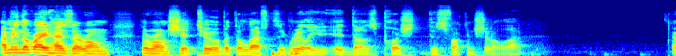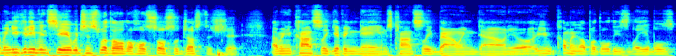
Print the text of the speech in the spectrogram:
I mean, the right has their own their own shit too, but the left really it does push this fucking shit a lot. I mean, you could even see it with just with all the whole social justice shit. I mean, you're constantly giving names, constantly bowing down. You know, you're coming up with all these labels,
